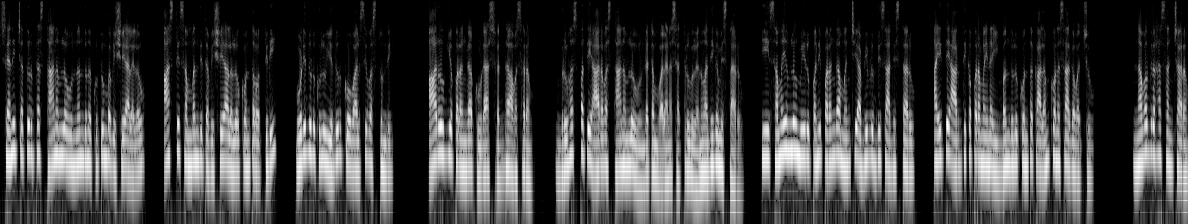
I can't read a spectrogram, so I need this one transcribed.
శని చతుర్థ స్థానంలో ఉన్నందున కుటుంబ విషయాలలో ఆస్తి సంబంధిత విషయాలలో కొంత ఒత్తిడి ఒడిదుడుకులు ఎదుర్కోవాల్సి వస్తుంది. ఆరోగ్యపరంగా కూడా శ్రద్ధ అవసరం. బృహస్పతి ఆరవ స్థానంలో ఉండటం వలన శత్రువులను అధిగమిస్తారు. ఈ సమయంలో మీరు పని పరంగా మంచి అభివృద్ధి సాధిస్తారు. అయితే ఆర్థికపరమైన ఇబ్బందులు కొంతకాలం కొనసాగవచ్చు. నవగ్రహ సంచారం.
